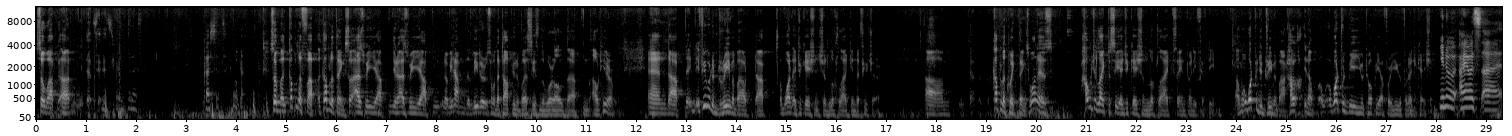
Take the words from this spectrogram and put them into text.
So, uh, uh, Questions? Okay. So a couple of uh, a couple of things. So as we uh, you know as we uh, you know we have the leaders of some of the top universities in the world uh, out here, and uh, if you were to dream about uh, what education should look like in the future, um, a couple of quick things. One is, how would you like to see education look like, say, in 2015? Uh, what would you dream about? How you know what would be utopia for you for education? You know, I always, uh,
